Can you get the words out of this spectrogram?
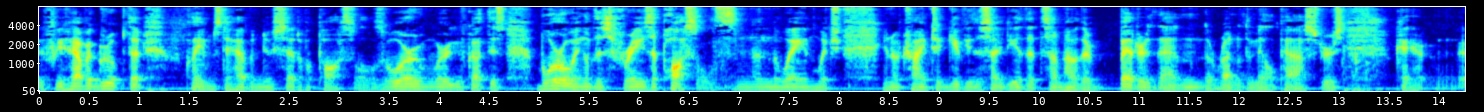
If you have a group that claims to have a new set of apostles, or where you've got this borrowing of this phrase apostles, and, and the way in which, you know, trying to give you this idea that somehow they're better than the run-of-the-mill pastors. Okay, uh,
